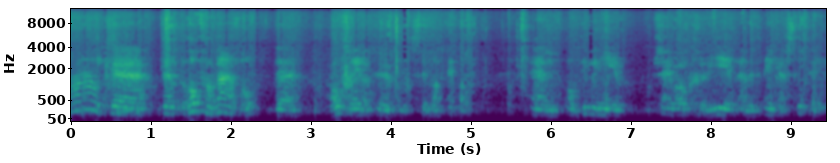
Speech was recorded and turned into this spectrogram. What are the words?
Ik uh, ben Rob van Bavel, de hoofdredacteur van het stripblad Apple. En op die manier zijn we ook gelieerd aan het NK Stripteken.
